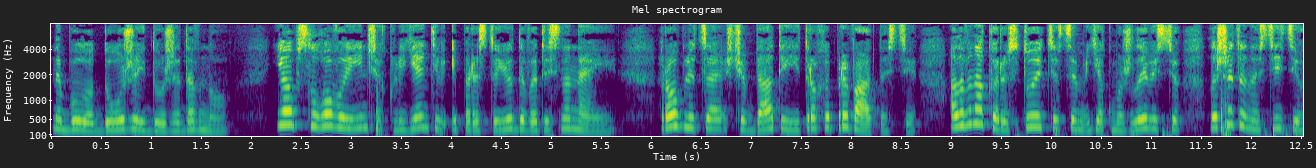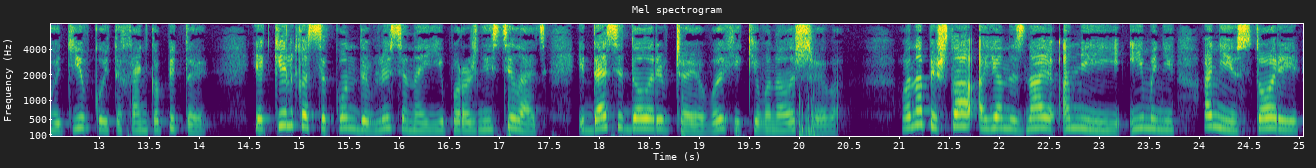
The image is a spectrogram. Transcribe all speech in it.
не було дуже і дуже давно. Я обслуговую інших клієнтів і перестаю дивитись на неї. Роблю це, щоб дати їй трохи приватності, але вона користується цим як можливістю лишити на стійці готівку і тихенько піти. Я кілька секунд дивлюся на її порожній стілець і 10 доларів чайових, які вона лишила. Вона пішла, а я не знаю ані її імені, ані історії,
